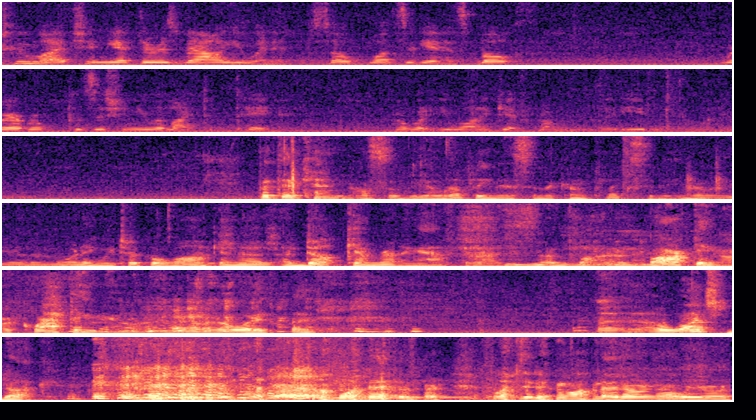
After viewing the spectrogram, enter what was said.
too much, and yet there is value in it. So once again, it's both. Wherever position you would like to take, or what you want to get from the evening. But there can also be a loveliness in the complexity. You know, the other morning we took a walk and a, a duck came running after us, bar- barking or quacking. I don't know what it was. A, a watch duck. Whatever. What did it want? I don't know. We were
